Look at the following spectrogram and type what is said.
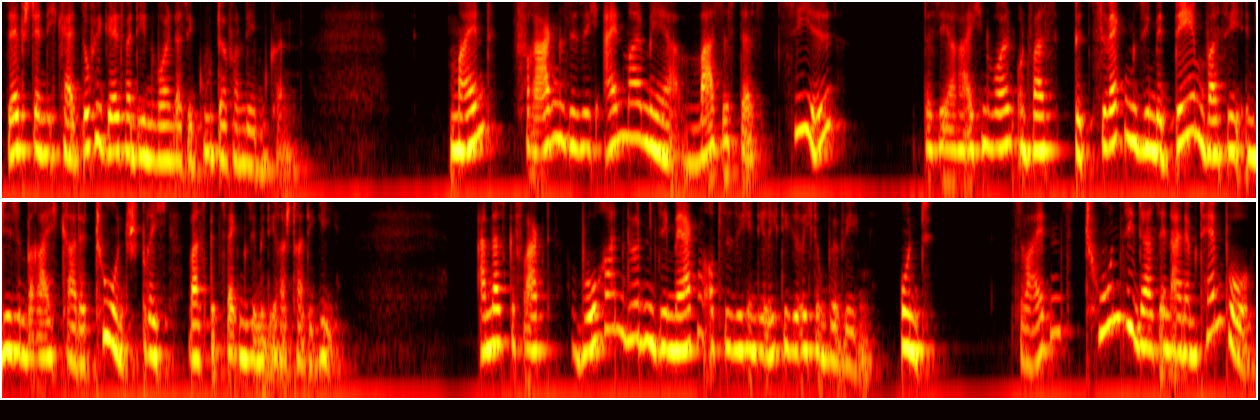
Selbstständigkeit so viel Geld verdienen wollen, dass Sie gut davon leben können. Meint, fragen Sie sich einmal mehr, was ist das Ziel, das Sie erreichen wollen und was bezwecken Sie mit dem, was Sie in diesem Bereich gerade tun, sprich, was bezwecken Sie mit Ihrer Strategie. Anders gefragt, woran würden Sie merken, ob Sie sich in die richtige Richtung bewegen? Und zweitens, tun Sie das in einem Tempo,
